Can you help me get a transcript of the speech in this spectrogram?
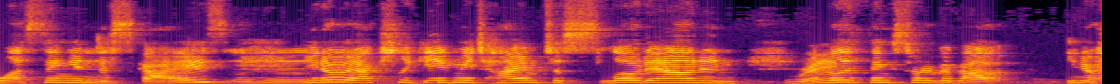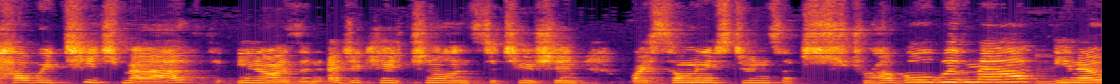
blessing in disguise Mhm. you know, it actually gave me time to slow down and, Right. and really think sort of about, you know, how we teach math, you know, as an educational institution, why so many students like struggle with math, you know,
